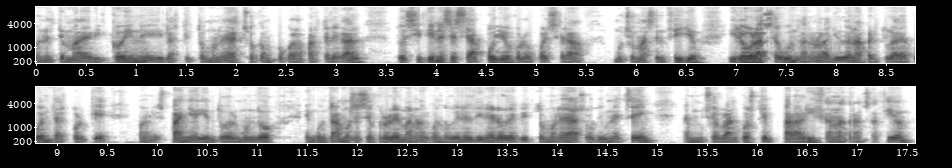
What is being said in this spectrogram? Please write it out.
con el tema de Bitcoin y las criptomonedas choca un poco la parte legal. Entonces, si tienes ese apoyo, con lo cual será mucho más sencillo. Y luego la segunda, ¿no? La ayuda en la apertura de cuentas, porque, bueno, en España y en todo el mundo encontramos ese problema, ¿no? cuando viene el dinero de criptomonedas o de un exchange, hay muchos bancos que paralizan la transacción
